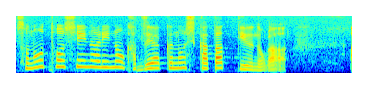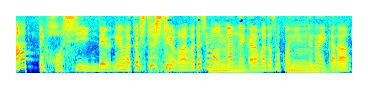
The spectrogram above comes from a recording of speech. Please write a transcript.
その年なりの活躍の仕方っていうのがあってほしいんだよね私としては。私も分かんないからうんまだそこに行ってないから、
